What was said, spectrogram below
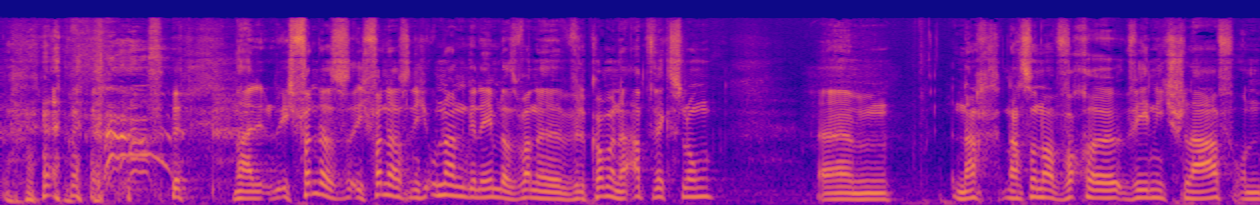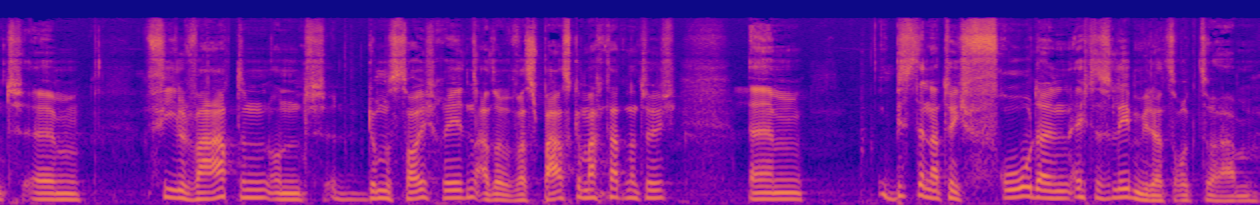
Nein, ich fand, das, ich fand das nicht unangenehm, das war eine willkommene Abwechslung. Ähm, nach, nach so einer Woche wenig Schlaf und ähm, viel warten und dummes Zeug reden, also was Spaß gemacht hat natürlich, ähm, bist du natürlich froh, dein echtes Leben wieder zurückzuhaben.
